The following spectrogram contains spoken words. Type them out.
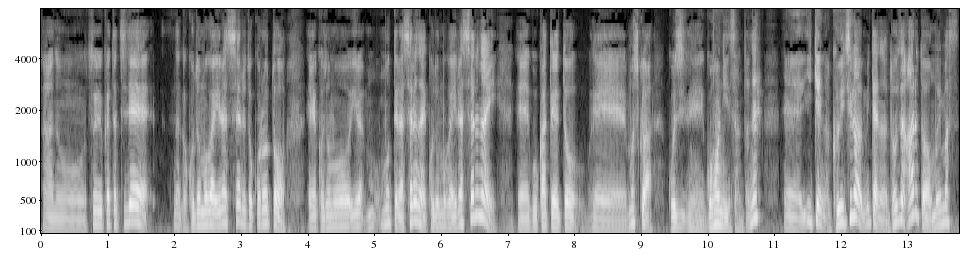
あの、そういう形で、なんか子供がいらっしゃるところと、えー、子供をいら持ってらっしゃらない子供がいらっしゃらない、えー、ご家庭と、えー、もしくはごじ、えー、ご本人さんとね、えー、意見が食い違うみたいなのは当然あるとは思います。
